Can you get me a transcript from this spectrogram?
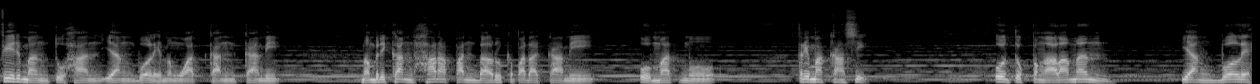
firman Tuhan yang boleh menguatkan kami, memberikan harapan baru kepada kami, umatmu. Terima kasih untuk pengalaman yang boleh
